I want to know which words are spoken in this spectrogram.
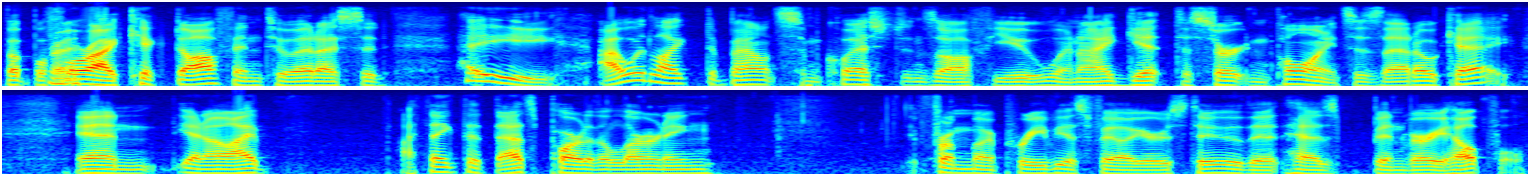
but before I kicked off into it, I said, "Hey, I would like to bounce some questions off you when I get to certain points. Is that okay?" And, you know, I I think that that's part of the learning from my previous failures too that has been very helpful.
